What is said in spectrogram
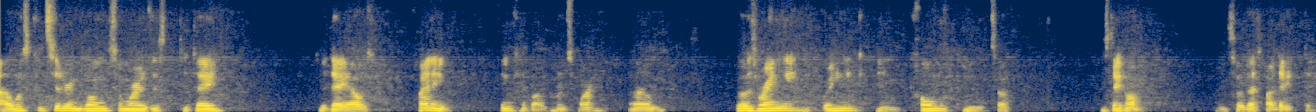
I was considering going somewhere this today. Today I was planning, thinking about going somewhere. Um, it was rainy, raining and cold, and I stayed home. And so that's my day today.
